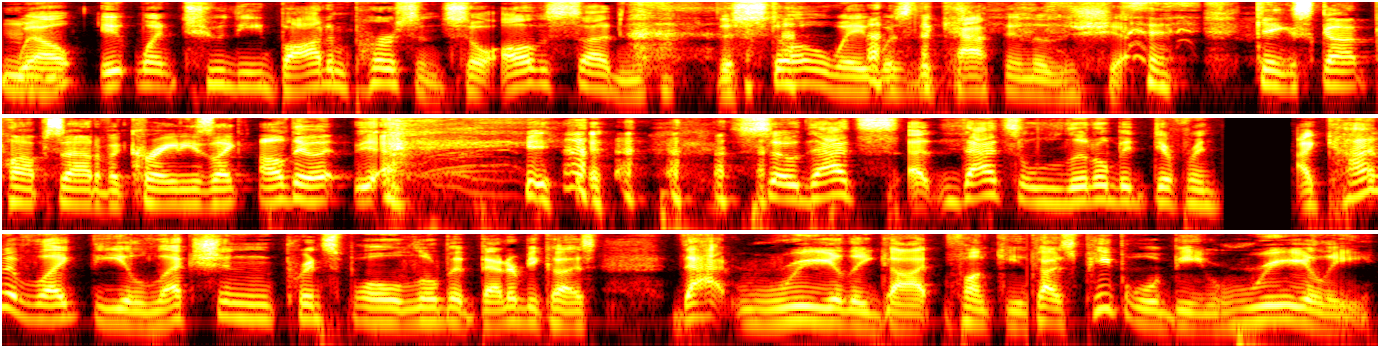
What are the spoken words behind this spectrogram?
Mm-hmm. Well, it went to the bottom person. So all of a sudden, the stowaway was the captain of the ship. King Scott pops out of a crate. He's like, I'll do it. Yeah. so that's uh, that's a little bit different. I kind of like the election principle a little bit better because that really got funky because people would be really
